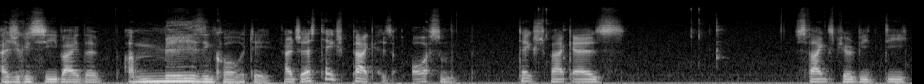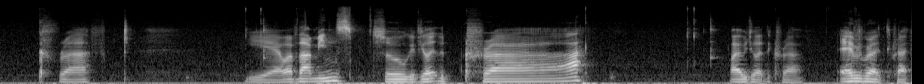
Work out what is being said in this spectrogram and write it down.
as you can see by the amazing quality. Actually, this texture pack is awesome. Texture pack is Sphinx Pure BD Craft. Yeah, whatever that means. So, if you like the craft, why would you like the craft? Everybody like the crack.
